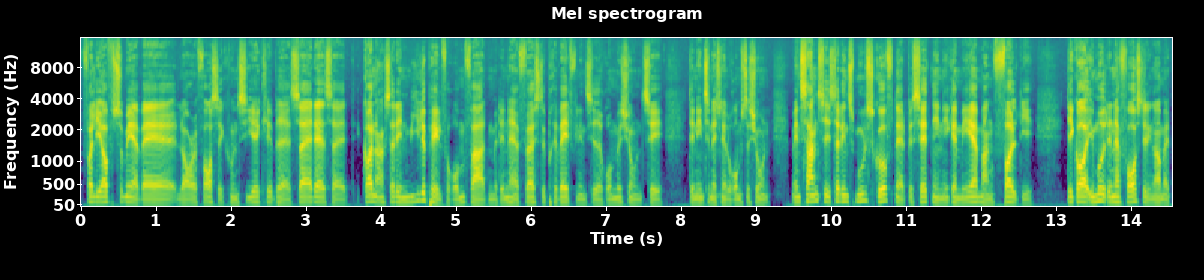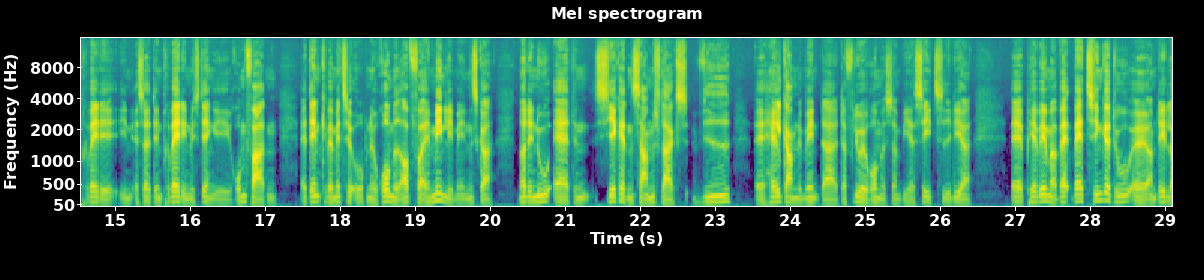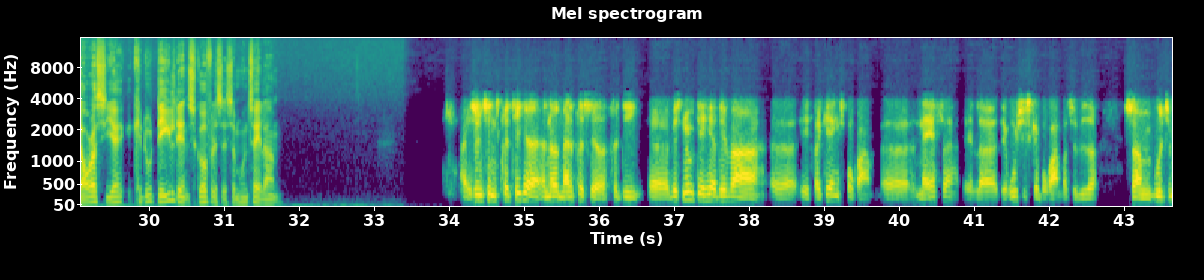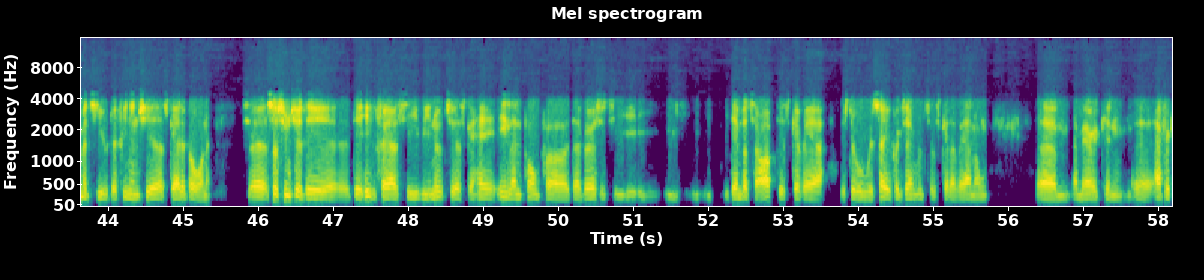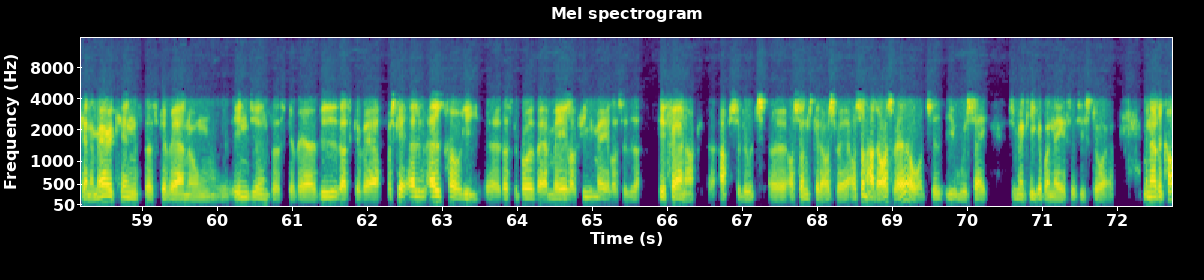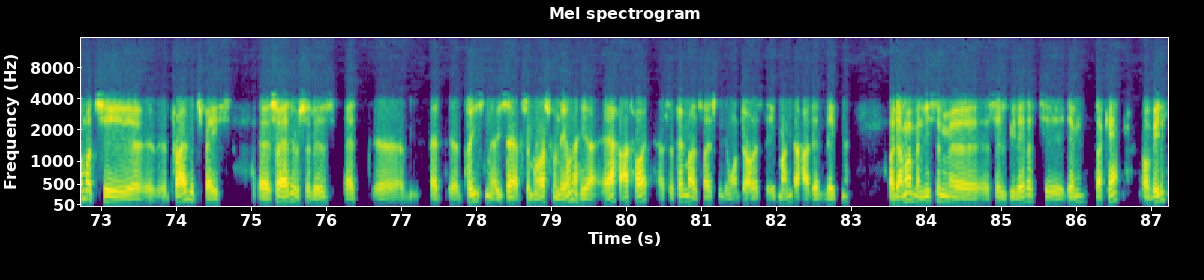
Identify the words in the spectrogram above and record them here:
For lige at opsummere, hvad Laura Forsik hun siger i klippet her, så er det altså, at godt nok så er det en milepæl for rumfarten med den her første privatfinansierede rummission til den internationale rumstation. Men samtidig så er det en smule skuffende, at besætningen ikke er mere mangfoldig. Det går imod den her forestilling om, at private, altså den private investering i rumfarten, at den kan være med til at åbne rummet op for almindelige mennesker, når det nu er den, cirka den samme slags hvide, øh, halvgamle mænd, der, der flyver i rummet, som vi har set tidligere. Øh, per Wimmer, hvad, hvad tænker du øh, om det, Laura siger? Kan du dele den skuffelse, som hun taler om? Jeg synes, hendes kritik er noget malplaceret, fordi øh, hvis nu det her det var øh, et regeringsprogram, øh, NASA eller det russiske program osv., som ultimativt er finansieret af skatteborgerne, så, så synes jeg, det, det er helt fair at sige, at vi er nødt til at skal have en eller anden form for diversity i, i, i, i dem, der tager op. Det skal være, hvis det er USA for eksempel, så skal der være nogle um, American, uh, African Americans, der skal være nogle Indians, der skal være hvide, der skal være forskellige, alle, alle uh, der skal både være male og female osv. Det er fair nok, absolut, uh, og sådan skal det også være. Og sådan har det også været over tid i USA, hvis man kigger på NASA's historie. Men når det kommer til uh, private space, uh, så er det jo således, at, uh, at uh, prisen, især som også hun nævner her, er ret høj, altså 55 millioner dollars. Det er ikke mange, der har den liggende. Og der må man ligesom øh, sælge billetter til dem, der kan og vil.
